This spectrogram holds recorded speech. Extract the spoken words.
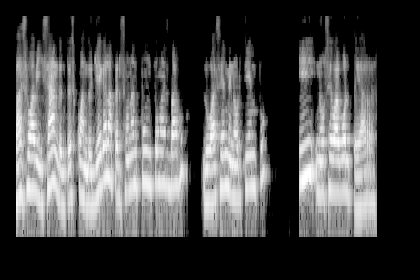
va suavizando. Entonces, cuando llega la persona al punto más bajo, lo hace en menor tiempo y no se va a golpear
